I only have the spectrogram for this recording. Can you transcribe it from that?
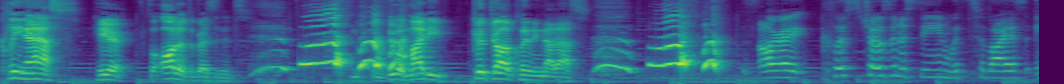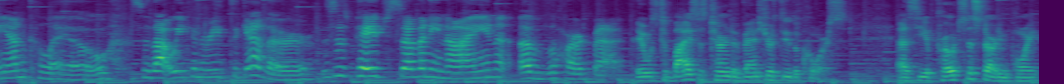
Clean ass here for all of the residents. You do a mighty good job cleaning that ass. All right, Cliff's chosen a scene with Tobias and Kaleo so that we can read together. This is page 79 of the hardback. It was Tobias' turn to venture through the course. As he approached the starting point,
